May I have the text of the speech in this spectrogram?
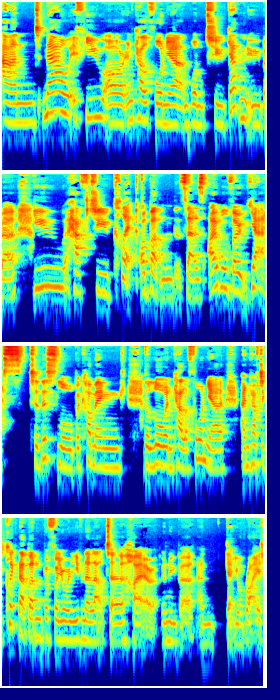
And now, if you are in California and want to get an Uber, you have to click a button that says, I will vote yes to this law becoming the law in California, and you have to click that button before you're even allowed to hire an Uber and get your ride.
